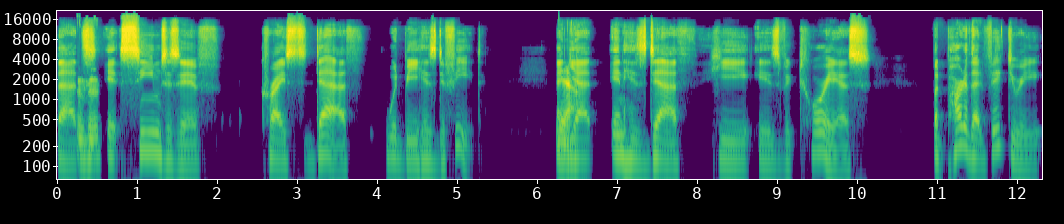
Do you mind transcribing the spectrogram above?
That mm-hmm. it seems as if Christ's death would be his defeat. And yeah. yet, in his death, he is victorious. But part of that victory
